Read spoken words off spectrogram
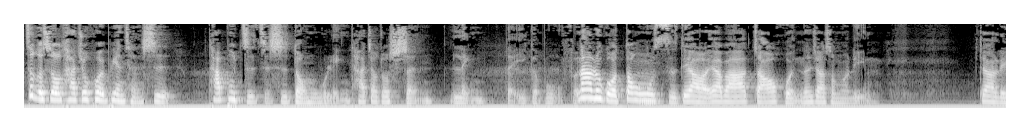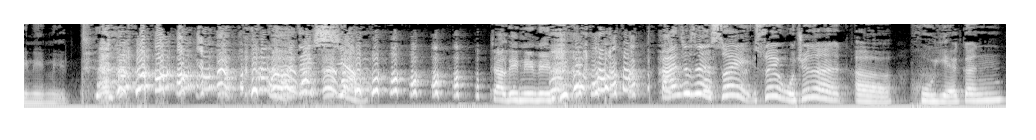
这个时候它就会变成是。它不只只是动物灵，它叫做神灵的一个部分。那如果动物死掉了，要不要招魂？那叫什么灵？叫零零零。我在想，叫零零零。反正就是，所以，所以我觉得，呃，虎爷跟。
